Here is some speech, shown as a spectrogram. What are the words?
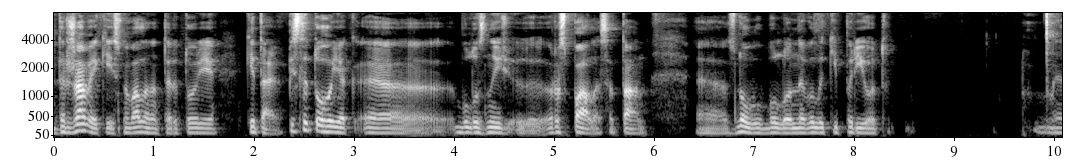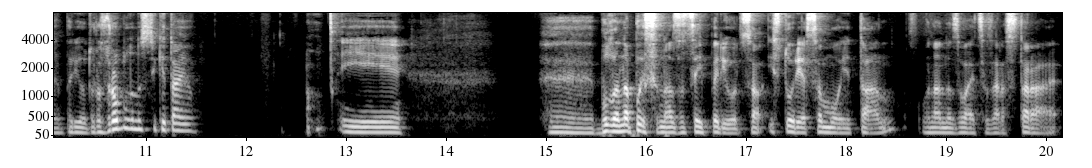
держави, які існували на території Китаю. Після того, як е, було знищ... е, розпалася Тан, е, знову було невеликий період, період розробленості Китаю. І була написана за цей період історія самої Тан. Вона називається зараз Стара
